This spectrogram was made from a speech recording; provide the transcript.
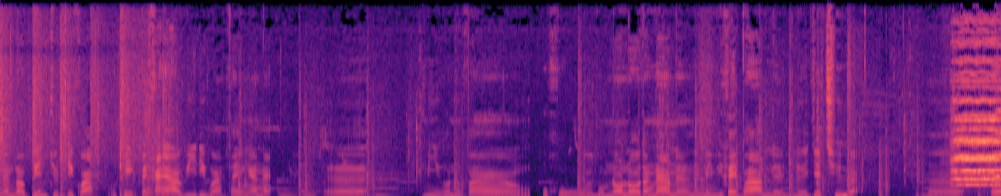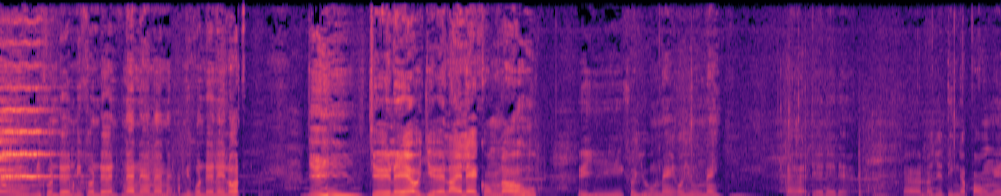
นั้นเราเปลี่ยนจุดดีกว่า โอเค ไปค่าย RV ดีกว่า ถ้าอย่างนั้นนะเอ่อมีคนหรือเปล่า โอ้โห ผมนอนรอตั้งนานแล้วนะไม่มีใครผ่านเลย เหลือจะเชื่อ เออเอ้ยมีคนเดิน มีคนเดิน นั่นน่ะนั่นน่ะมีคนเดินในรถยี่เจอแล้ว เหยื่อรายแรกของเราเฮ้ยเขาอยู่ข้างในเขาอยู่ข้างใน เออเดี๋ยวเดี๋ยวเดี๋ยวเออเราจะทิ้งกระเป๋าไง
